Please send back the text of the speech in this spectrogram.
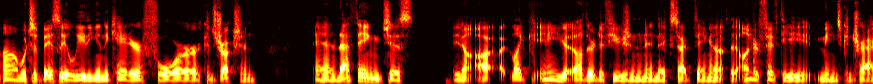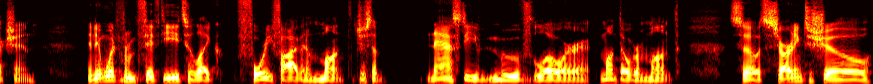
um, which is basically a leading indicator for construction, and that thing just you know uh, like any other diffusion index type thing, uh, under fifty means contraction, and it went from fifty to like forty five in a month, just a nasty move lower month over month. So it's starting to show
